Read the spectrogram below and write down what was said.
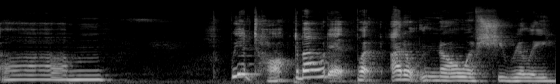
um we had talked about it but i don't know if she really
